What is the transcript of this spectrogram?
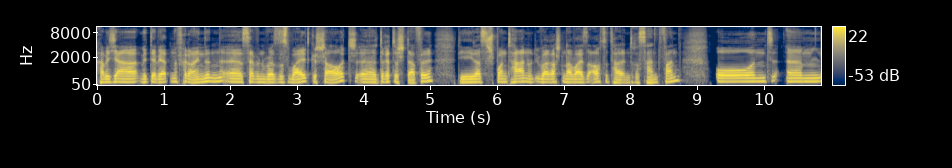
habe ich ja mit der werten Freundin äh, Seven vs. Wild geschaut, äh, dritte Staffel, die das spontan und überraschenderweise auch total interessant fand. Und ähm,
